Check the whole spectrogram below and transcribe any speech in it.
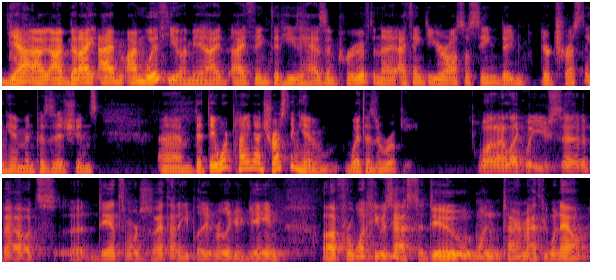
yeah, I, I, but I, I'm I'm with you. I mean, I I think that he has improved, and I, I think that you're also seeing they, they're trusting him in positions um, that they weren't planning on trusting him with as a rookie. Well, and I like what you said about uh, Dan Sorensen. I thought he played a really good game uh, for what he was asked to do when Tyrann Mathieu went out.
